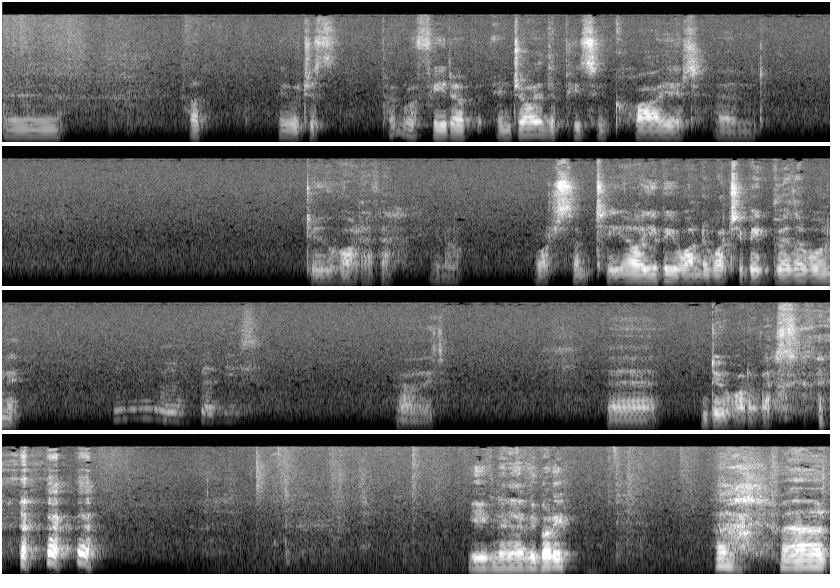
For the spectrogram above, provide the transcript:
Uh, I think we'll just put our feet up, enjoy the peace and quiet, and do whatever, you know. Watch some TV. Oh, you'll be wondering watch your big brother, won't you? Mm, goodness. Alright. Uh, do whatever. Evening, everybody. Ah, well,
